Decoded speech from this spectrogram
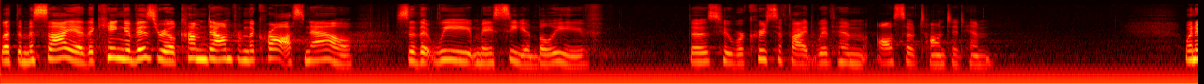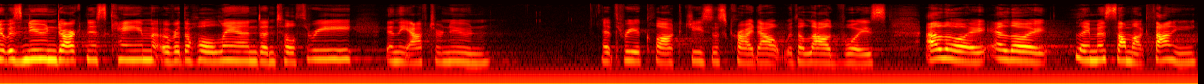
Let the Messiah, the King of Israel, come down from the cross now so that we may see and believe. Those who were crucified with him also taunted him. When it was noon, darkness came over the whole land until three in the afternoon. At three o'clock, Jesus cried out with a loud voice, Eloi, Eloi, lema sabachthani,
